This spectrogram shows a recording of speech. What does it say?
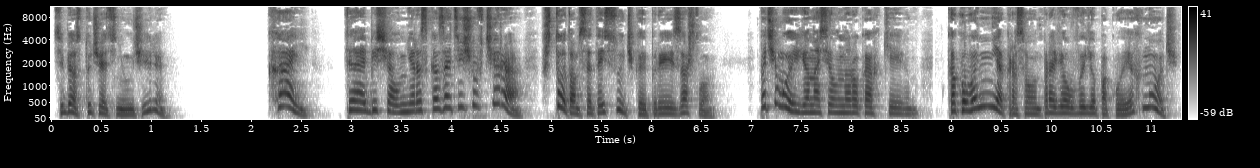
тебя стучать не учили?» «Кай, ты обещал мне рассказать еще вчера, что там с этой сучкой произошло. Почему ее носил на руках Кевин? Какого некраса он провел в ее покоях ночь?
